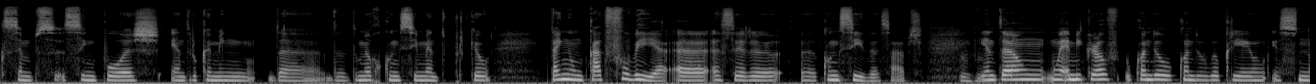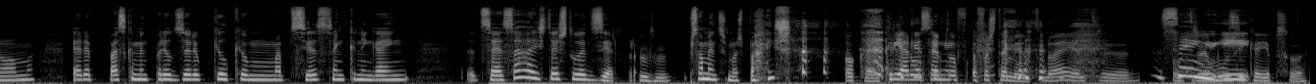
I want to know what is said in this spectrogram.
que sempre se, se impôs entre o caminho da, da- do meu reconhecimento, porque eu tenho um bocado de fobia a, a ser eh, conhecida, sabes? E então, o Amy Curl, quando eu, quando eu criei esse nome, era basicamente para eu dizer aquilo que eu me apetecesse sem que ninguém dissesse, ah, isto és tu a dizer. Pronto. Uhum. Principalmente os meus pais. Ok. Criar um certo assim- af- afastamento, não é? Entre, Sim, entre a e- música e... a pessoa.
